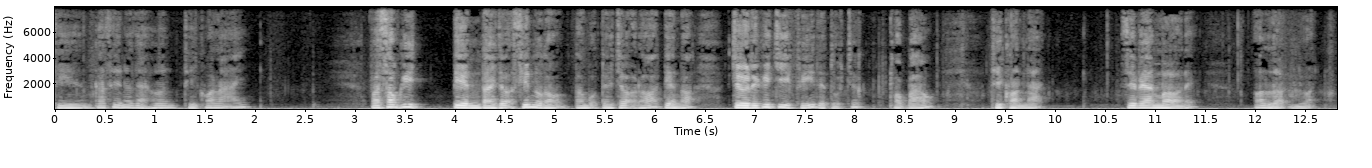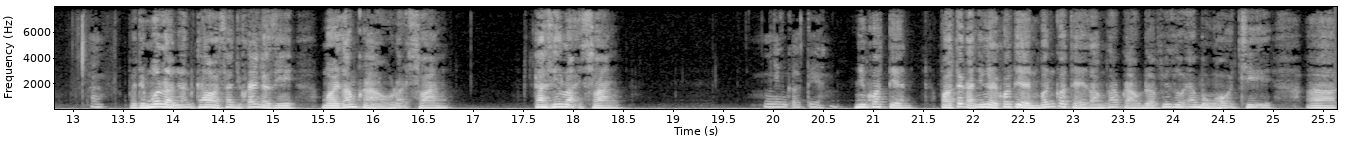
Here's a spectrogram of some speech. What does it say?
thì các sĩ nó rẻ hơn, thì có lãi. Và sau khi tiền tài trợ xin vào toàn bộ tài trợ đó tiền đó trừ đi cái chi phí để tổ chức họp báo thì còn lại CVM đấy nó lợi nhuận. À. vậy thì muốn lợi nhuận cao là sao? Chỉ cách là gì? Mời giám khảo loại xoang ca sĩ loại xoang Nhưng có tiền. Nhưng có tiền. Và tất cả những người có tiền vẫn có thể làm giám khảo được. Ví dụ em ủng hộ chị à,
